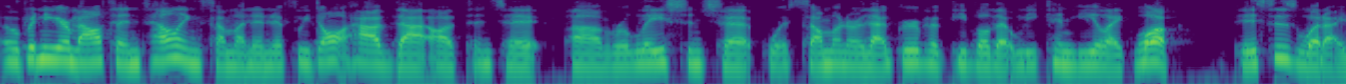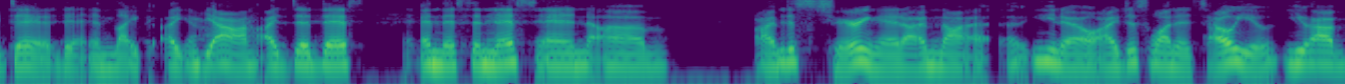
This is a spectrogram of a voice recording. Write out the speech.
opening your mouth and telling someone. And if we don't have that authentic um, relationship with someone or that group of people, that we can be like, look, this is what I did, and like, I, yeah, I did this and this and this, and um, I'm just sharing it. I'm not, uh, you know, I just want to tell you, you have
